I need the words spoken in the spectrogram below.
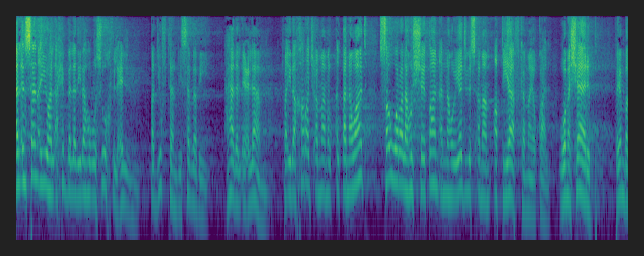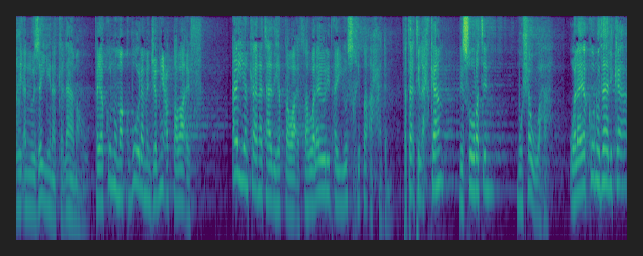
الإنسان أيها الأحبة الذي له رسوخ في العلم قد يفتن بسبب هذا الإعلام. فإذا خرج أمام القنوات صور له الشيطان أنه يجلس أمام أطياف كما يقال ومشارب فينبغي أن يزين كلامه فيكون مقبولا من جميع الطوائف. أيا كانت هذه الطوائف فهو لا يريد أن يسخط أحدا. فتأتي الأحكام بصورة مشوهة ولا يكون ذلك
